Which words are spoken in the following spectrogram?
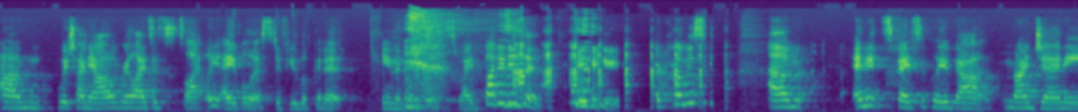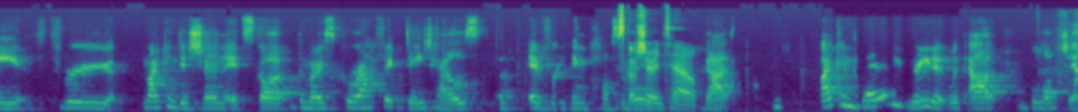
um, which I now realize is slightly ableist if you look at it in an ableist way, but it isn't. Thank you. I promise you. Um, and it's basically about my journey through my condition. It's got the most graphic details of everything possible. It's got show and tell. That I can barely read it without blushing.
